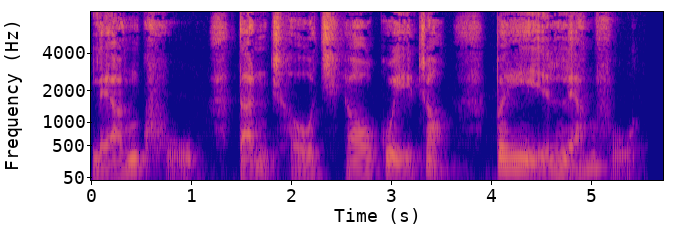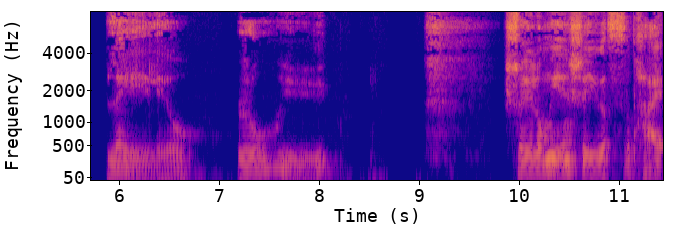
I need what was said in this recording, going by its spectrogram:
良苦，但愁敲桂棹，悲吟两府，泪流如雨。水龙吟是一个词牌，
